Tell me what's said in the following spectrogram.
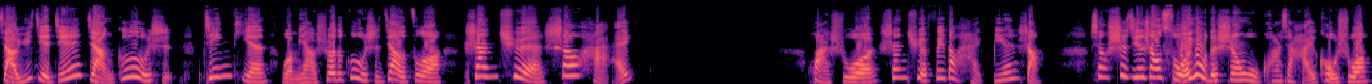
小鱼姐姐讲故事。今天我们要说的故事叫做《山雀烧海》。话说，山雀飞到海边上，向世界上所有的生物夸下海口，说：“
